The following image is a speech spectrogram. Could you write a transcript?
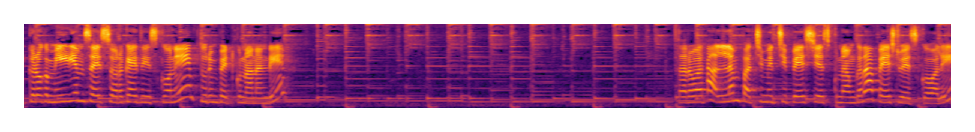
ఇక్కడ ఒక మీడియం సైజ్ సొరకాయ తీసుకొని తురిమి పెట్టుకున్నానండి. తర్వాత అల్లం పచ్చిమిర్చి పేస్ట్ చేసుకున్నాం కదా ఆ పేస్ట్ వేసుకోవాలి.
